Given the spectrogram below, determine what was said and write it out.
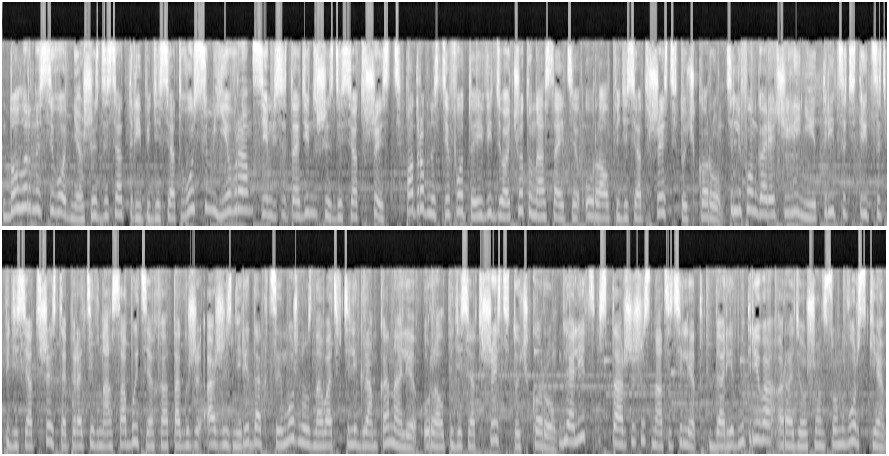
Доллар на сегодня 63,58, евро 71,66. Подробности фото и видео отчета на сайте урал56.ру. Телефон горячей линии 30 30 56. Оперативно о событиях, а также о жизни редакции можно узнавать в телеграм-канале урал56.ру. Для лиц старше 16 лет. Дарья Дмитриева, радио «Шансон Ворске».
